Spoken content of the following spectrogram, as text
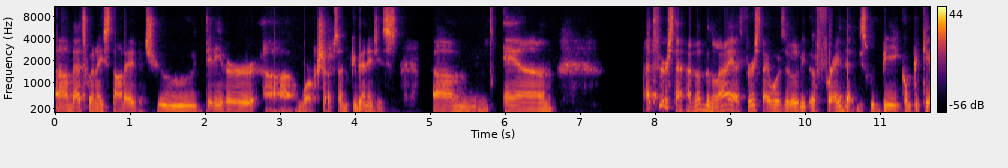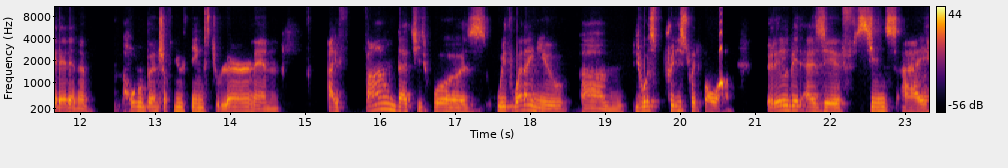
Um, that's when I started to deliver uh, workshops on Kubernetes. Um, and at first, I'm not going to lie, at first I was a little bit afraid that this would be complicated and a whole bunch of new things to learn. And I found that it was, with what I knew, um, it was pretty straightforward. a little bit as if since I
